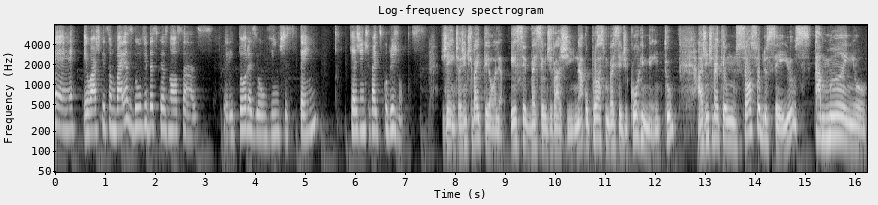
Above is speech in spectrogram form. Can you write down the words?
É, eu acho que são várias dúvidas que as nossas leitoras e ouvintes têm que a gente vai descobrir juntas. Gente, a gente vai ter, olha, esse vai ser o de vagina, o próximo vai ser de corrimento, a gente vai ter um só sobre os seios, tamanho,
